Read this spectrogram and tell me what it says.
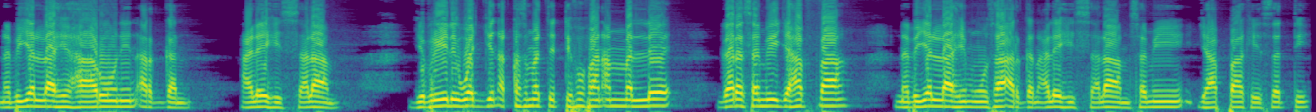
nabiyyallaahi haaruuniin argan alayhi salaam jibriilii wajjin akkasumatti itti fufan ammallee gara samii jahaffaa nabiyyallaahi muusaa argan alayhi salaam samii jahaffaa keessatti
